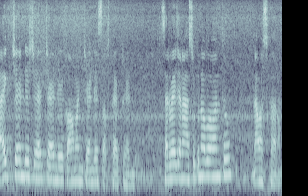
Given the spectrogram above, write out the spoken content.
లైక్ చేయండి షేర్ చేయండి కామెంట్ చేయండి సబ్స్క్రైబ్ చేయండి. సర్వేజన సుఖనోభవంతు నమస్కారం.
